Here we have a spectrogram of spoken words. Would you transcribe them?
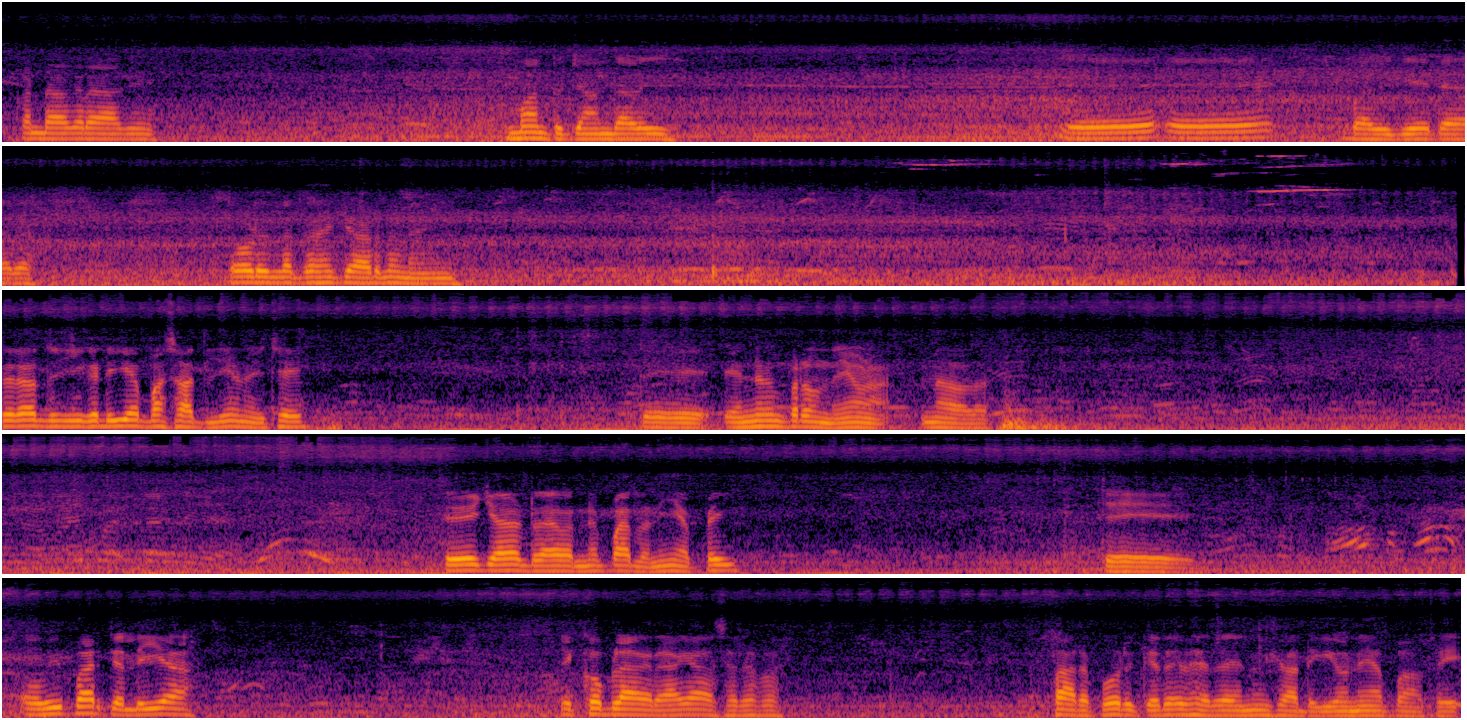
ਕੰਡਾ ਕਰਾ ਕੇ। ਮੰਤ ਚੰਦ ਵਾਲੀ। ਇਹ ਇਹ ਬਲ ਗਏ ਟਾਇਰ। ਤੋੜੇ ਲੱਗਾ ਸੀ, ਚੜ ਦੇਣਾ ਸੀ। ਤੇਰਾ ਦੂਜੀ ਗੱਡੀ ਆਪਾਂ ਸੱਦ ਲਈ ਹੁਣ ਇੱਥੇ। ਤੇ ਇਹਨਾਂ ਨੂੰ ਭਰਾਉਂਦੇ ਹੁਣ ਨਾਲ। ਇਹ ਜਿਹੜਾ ਡਰਾਈਵਰ ਨੇ ਭਰ ਲੈਣੀ ਆਪੇ ਹੀ। ਤੇ ਉਹ ਵੀ ਭਰ ਚੱਲੀ ਆ। ਇੱਕੋ ਬਲੈਕ ਰਹਿ ਗਿਆ ਸਿਰਫ। ਭਰ ਭੁਰ ਕੇ ਤੇ ਫਿਰ ਇਹਨੂੰ ਛੱਡ ਕੇ ਆਉਨੇ ਆਪਾਂ ਫੇ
